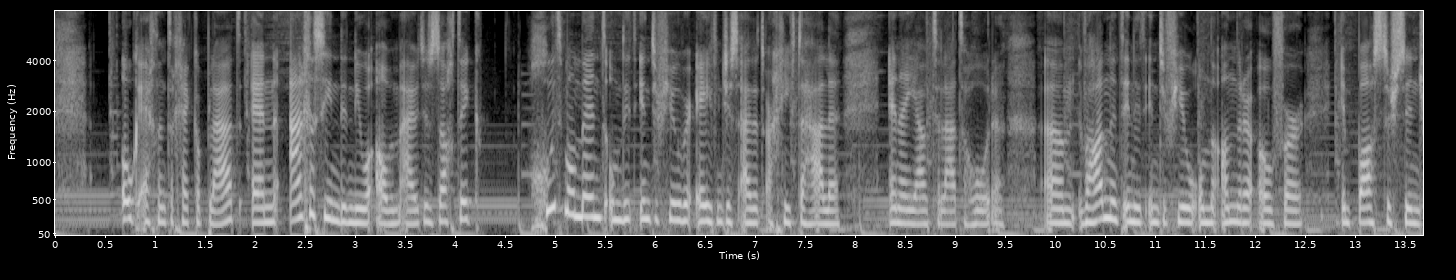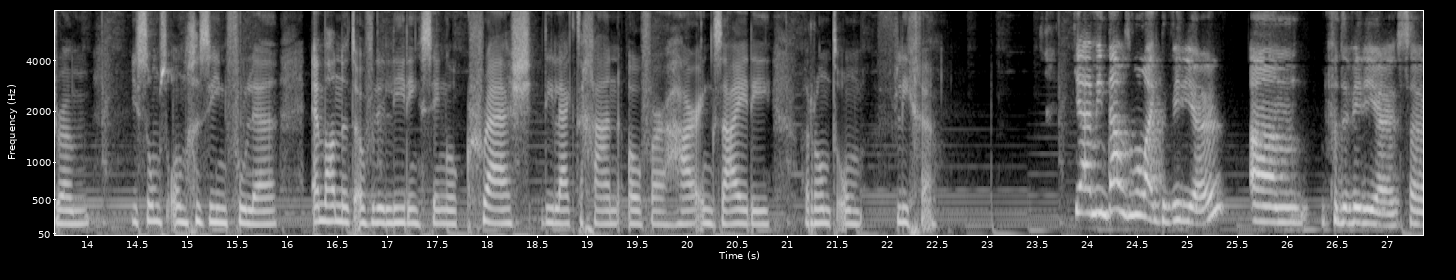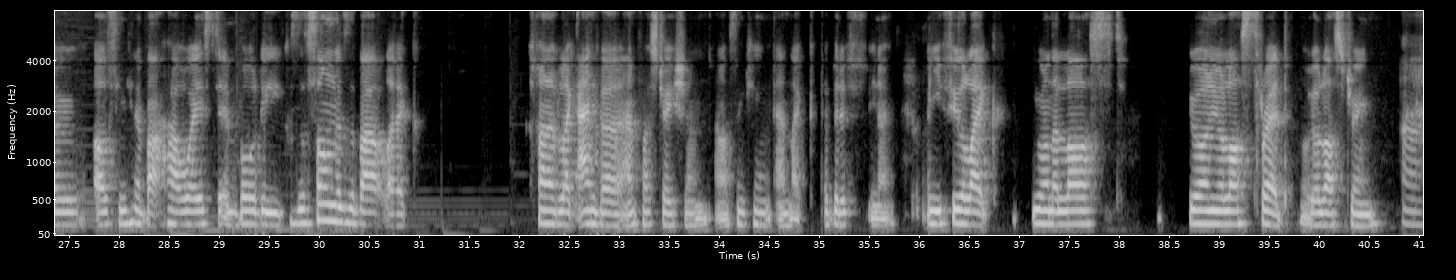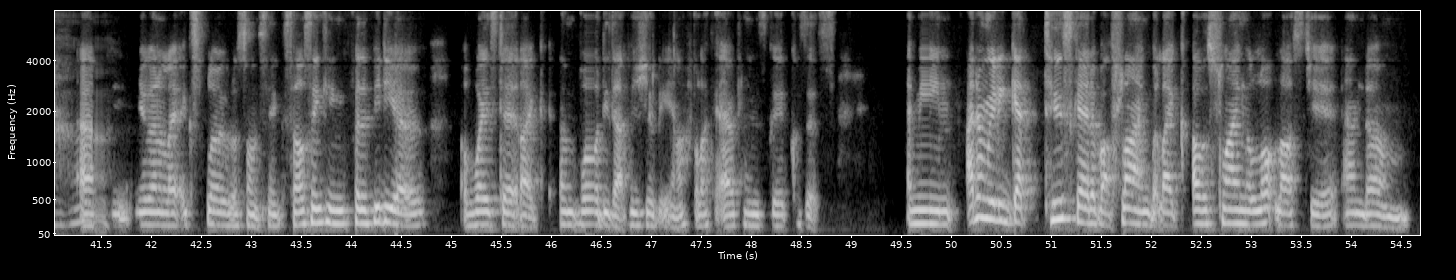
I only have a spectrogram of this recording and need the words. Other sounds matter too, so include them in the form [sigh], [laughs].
Ook echt een te gekke plaat. En aangezien de nieuwe album uit is, dacht ik... Goed moment om dit interview weer eventjes uit het archief te halen en aan jou te laten horen. Um, we hadden het in dit interview onder andere over imposter syndrome, je soms ongezien voelen. En we hadden het over de leading single Crash, die lijkt te gaan over haar anxiety rondom vliegen. Yeah, I mean that was more like the video. Um, for the video, so I was thinking about how ways to embody because the song is about like kind of like anger and frustration. I was thinking, and like a bit of you know when you feel like you're on the last, you're on your last thread or your last string, uh-huh. um, you're gonna like explode or something. So I was thinking for the video of ways to like embody that visually, and I feel like an airplane is good because it's. I mean, I don't really get too scared about flying, but like I was flying a lot last year, and um,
